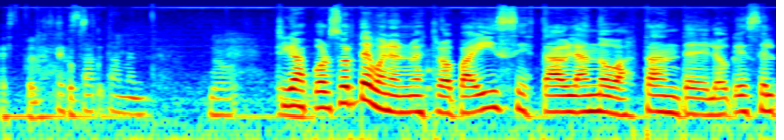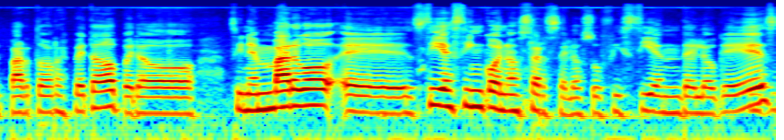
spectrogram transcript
es violencia Exactamente. ¿no? Chicas, Eh, por suerte, bueno, en nuestro país se está hablando bastante de lo que es el parto respetado, pero sin embargo eh, sigue sin conocerse lo suficiente lo que es.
